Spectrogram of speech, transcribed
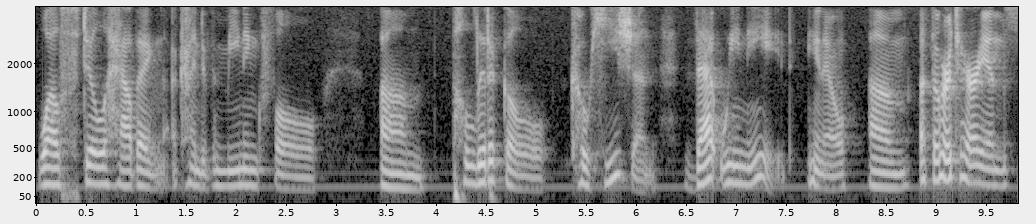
while still having a kind of meaningful um, political cohesion that we need. You know, um, authoritarians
